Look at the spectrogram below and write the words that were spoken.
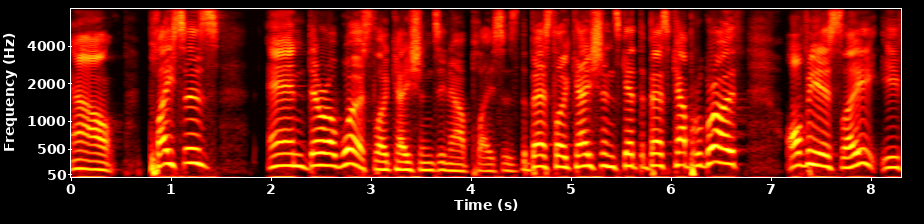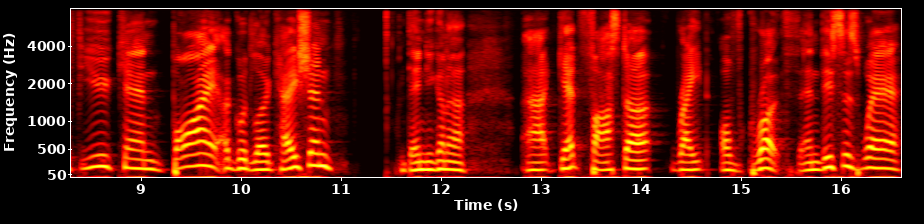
our places and there are worse locations in our places. The best locations get the best capital growth. Obviously, if you can buy a good location, then you're going to uh, get faster rate of growth. And this is where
